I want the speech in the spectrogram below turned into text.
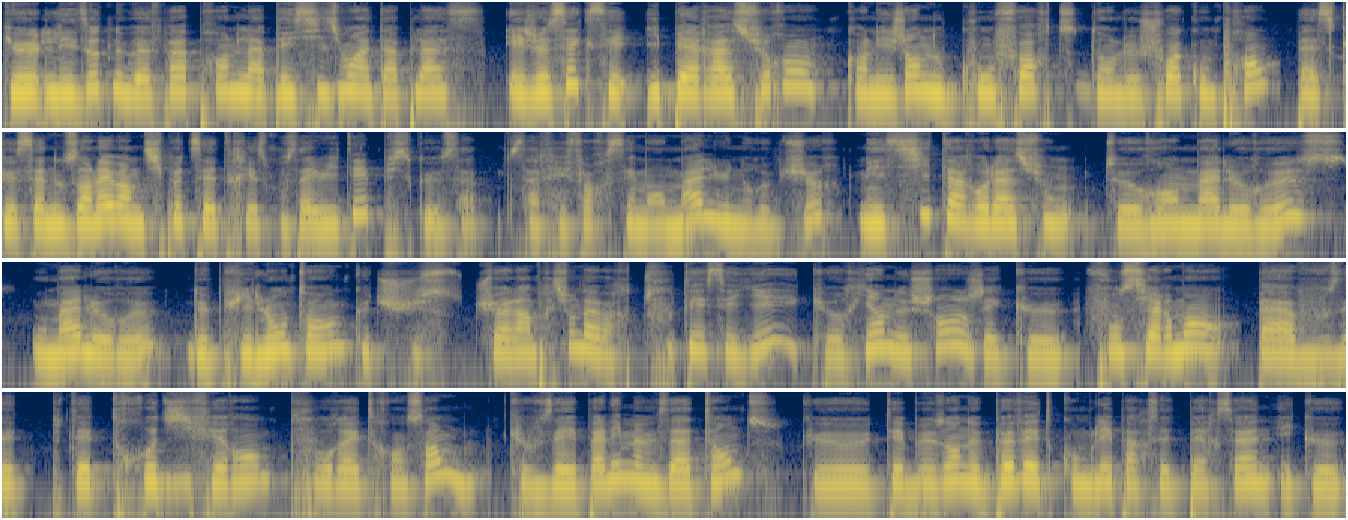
que les autres ne peuvent pas prendre la décision à ta place. Et je sais que c'est hyper rassurant quand les gens nous confortent dans le choix qu'on prend, parce que ça nous enlève un petit peu de cette responsabilité, puisque ça, ça fait forcément mal une rupture. Mais si ta relation te rend malheureuse, ou malheureux depuis longtemps, que tu, as l'impression d'avoir tout essayé que rien ne change et que foncièrement, bah, vous êtes peut-être trop différents pour être ensemble, que vous n'avez pas les mêmes attentes, que tes besoins ne peuvent être comblés par cette personne et que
